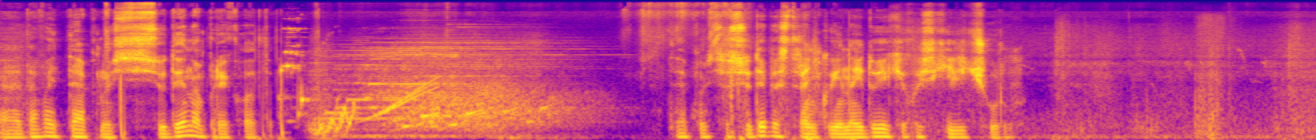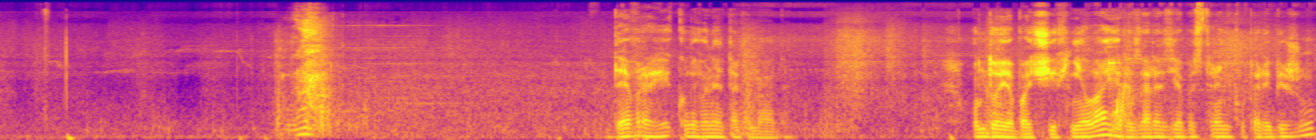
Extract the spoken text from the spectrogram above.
Е, давай тепнусь сюди, наприклад. Тепнуся сюди быстренько і знайду якихось хілічурів. Де враги, коли вони так надо? Ондо я бачу їхній лагер, зараз я быстренько перебіжу.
